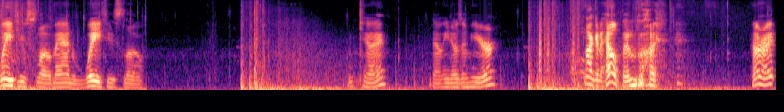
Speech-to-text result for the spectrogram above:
Way too slow, man. Way too slow. Okay. Now he knows I'm here. Not gonna help him, but... Alright.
